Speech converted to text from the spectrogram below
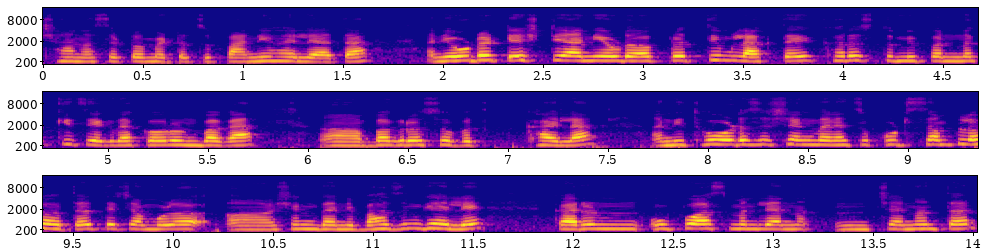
छान असं टोमॅटोचं पाणी व्हायलं आता. आणि एवढं टेस्टी आणि एवढं अप्रतिम लागतं आहे खरंच तुम्ही पण नक्कीच एकदा करून बघा अ, बगरसोबत खायला. आणि थोडंसं शेंगदाण्याचं कूट संपलं होतं त्याच्यामुळं शेंगदाणे भाजून घ्यायले. कारण उपवास म्हणल्याच्या नंतर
